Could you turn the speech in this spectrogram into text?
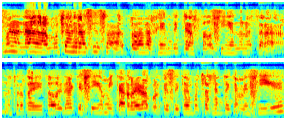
Bueno, nada, muchas gracias a toda la gente que ha estado siguiendo nuestra nuestra trayectoria, que sigue mi carrera, porque sé que hay mucha gente que me sigue.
